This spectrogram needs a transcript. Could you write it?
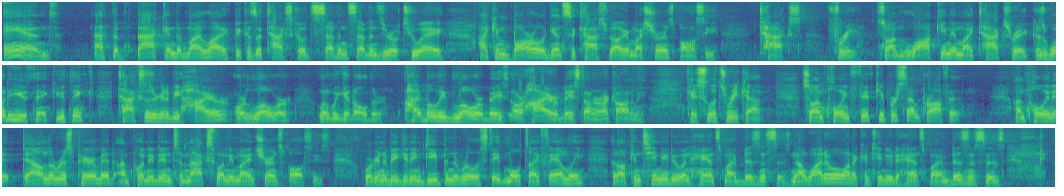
And at the back end of my life, because of tax code 7702A, I can borrow against the cash value of my insurance policy, tax free. So I'm locking in my tax rate. Because what do you think? You think taxes are going to be higher or lower when we get older? I believe lower based or higher based on our economy. Okay, so let's recap. So I'm pulling 50% profit. I'm pulling it down the risk pyramid. I'm putting it into max funding my insurance policies. We're going to be getting deep into real estate, multifamily, and I'll continue to enhance my businesses. Now, why do I want to continue to enhance my businesses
